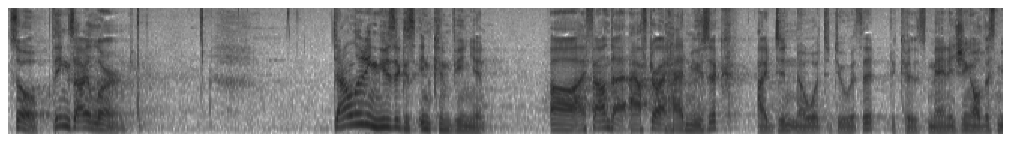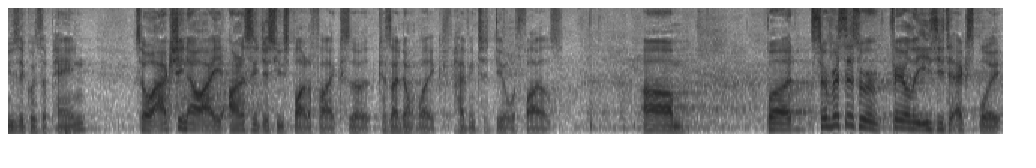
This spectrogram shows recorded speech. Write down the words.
So, things I learned. Downloading music is inconvenient. Uh, I found that after I had music, I didn't know what to do with it because managing all this music was a pain. So actually now I honestly just use Spotify because uh, I don't like having to deal with files. Um, but services were fairly easy to exploit.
